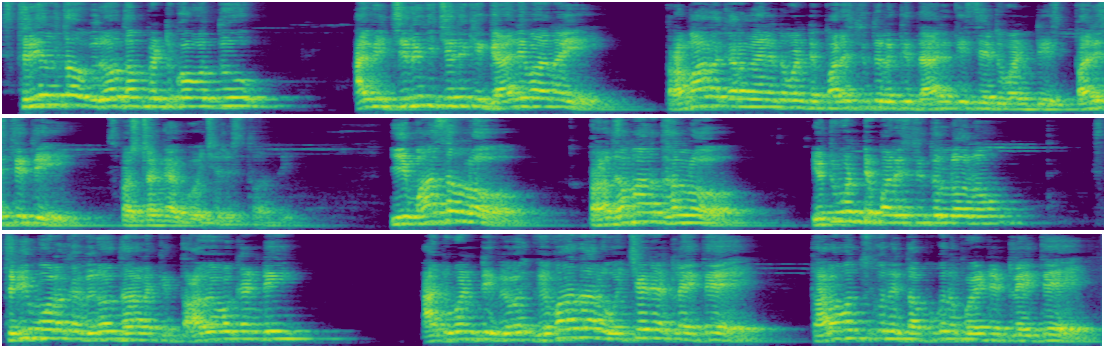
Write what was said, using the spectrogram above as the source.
స్త్రీలతో విరోధం పెట్టుకోవద్దు అవి చిలికి చిలికి గాలివానై ప్రమాదకరమైనటువంటి పరిస్థితులకి దారితీసేటువంటి పరిస్థితి స్పష్టంగా గోచరిస్తోంది. ఈ మాసంలో ప్రథమార్థంలో ఎటువంటి పరిస్థితుల్లోనూ స్త్రీ మూలక విరోధాలకి తావివ్వకండి. అటువంటి వివాదాలు వచ్చేటట్లయితే తల వంచుకుని తప్పుకుని పోయేటట్లయితే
